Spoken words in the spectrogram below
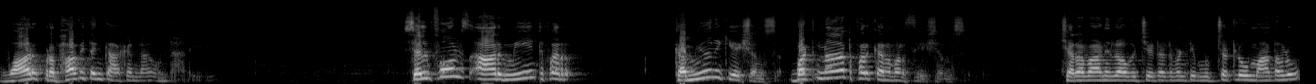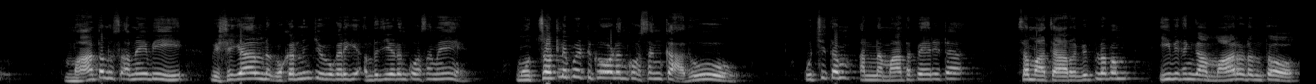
వారు ప్రభావితం కాకుండా ఉండాలి. Cell phones are meant for communications but not for conversations చరవాణిలో వచ్చేటటువంటి ముచ్చట్లు మాటలు మాటలు అనేవి విషయాలను ఒకరి నుంచి ఒకరికి అందజేయడం కోసమే ముచ్చట్లు పెట్టుకోవడం కోసం కాదు. ఉచితం అన్న మాట పేరిట సమాచార విప్లవం ఈ విధంగా మారడంతో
